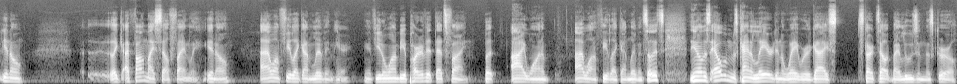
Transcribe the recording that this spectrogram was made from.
you know, uh, like I found myself finally. You know, I want to feel like I'm living here. If you don't want to be a part of it, that's fine. But I want to, I want to feel like I'm living. So it's, you know, this album is kind of layered in a way where a guy s- starts out by losing this girl,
